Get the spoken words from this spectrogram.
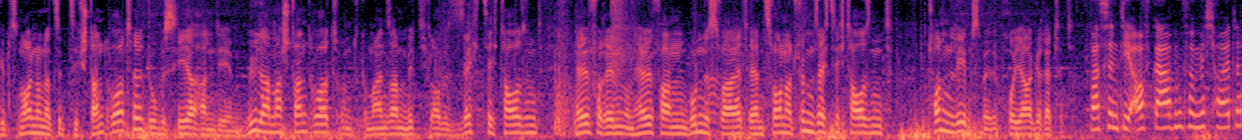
gibt es 970 Standorte. Du bist hier an dem Mülheimer Standort und gemeinsam mit, ich glaube, 60.000 Helferinnen und Helfern bundesweit werden 265.000 Tonnen Lebensmittel pro Jahr gerettet. Was sind die Aufgaben für mich heute?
